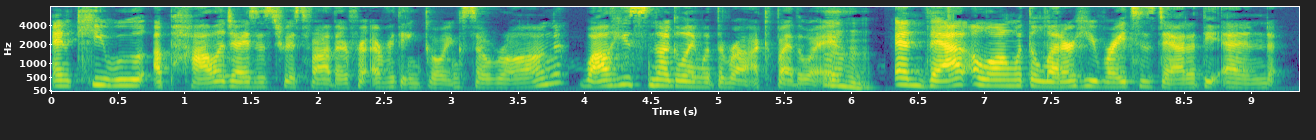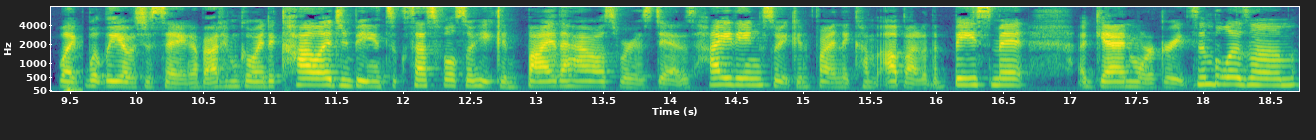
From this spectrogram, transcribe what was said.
And Kiwoo apologizes to his father for everything going so wrong while he's snuggling with the rock, by the way. Mm-hmm. And that, along with the letter he writes his dad at the end, like what Leo was just saying about him going to college and being successful so he can buy the house where his dad is hiding, so he can finally come up out of the basement. Again, more great symbolism.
